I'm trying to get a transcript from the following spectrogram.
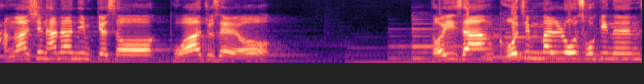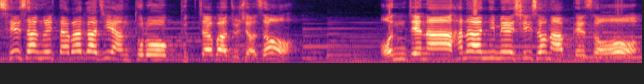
강하신 하나님께서 도와주세요. 더 이상 거짓말로 속이는 세상을 따라가지 않도록 붙잡아 주셔서 언제나 하나님의 시선 앞에서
